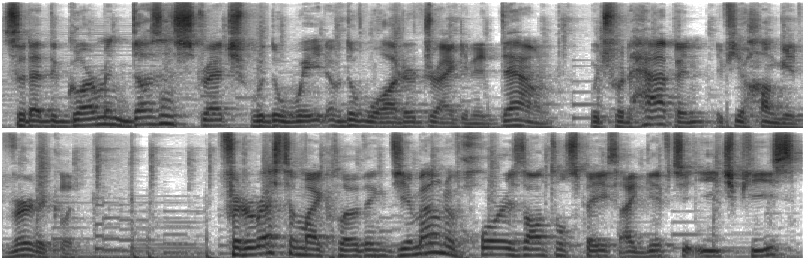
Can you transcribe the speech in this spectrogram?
so that the garment doesn't stretch with the weight of the water dragging it down, which would happen if you hung it vertically. For the rest of my clothing, the amount of horizontal space I give to each piece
